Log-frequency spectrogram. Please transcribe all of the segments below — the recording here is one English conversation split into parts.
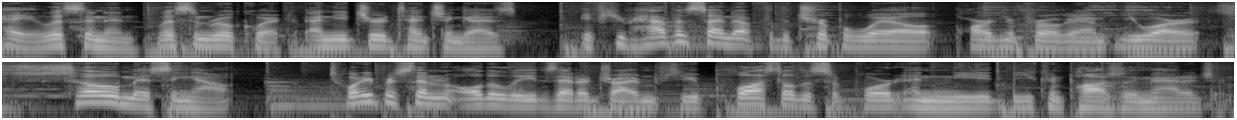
Hey, listen in. Listen real quick. I need your attention, guys. If you haven't signed up for the Triple Whale Partner Program, you are so missing out. 20% on all the leads that are driving for you, plus all the support and need you can possibly manage.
